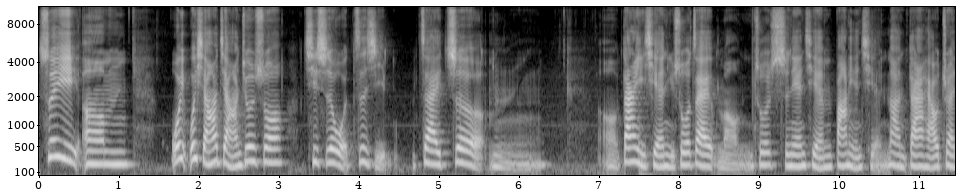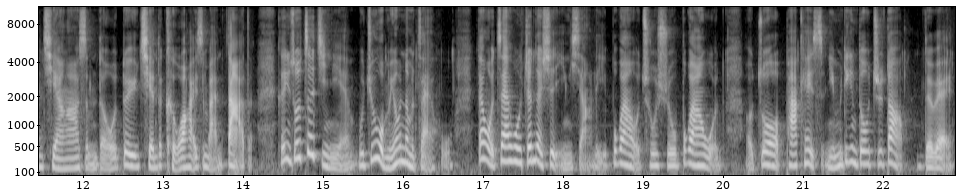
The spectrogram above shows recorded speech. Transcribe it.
所以嗯，我我想要讲的就是说，其实我自己在这嗯。呃，当然，以前你说在嗯，你说十年前、八年前，那你当然还要赚钱啊什么的。我对于钱的渴望还是蛮大的。可你说这几年，我觉得我没有那么在乎，但我在乎真的是影响力。不管我出书，不管我呃做 podcast，你们一定都知道，对不对？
